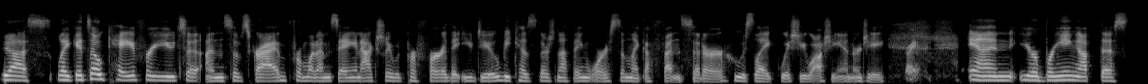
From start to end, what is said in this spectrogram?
Yes. Like it's okay for you to unsubscribe from what I'm saying and actually would prefer that you do because there's nothing worse than like a fence sitter who's like wishy-washy energy. Right. And you're bringing up this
